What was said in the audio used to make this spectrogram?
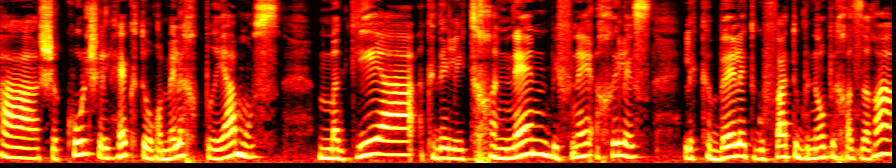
השכול של הקטור, המלך פריאמוס, מגיע כדי להתחנן בפני אכילס לקבל את גופת בנו בחזרה,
